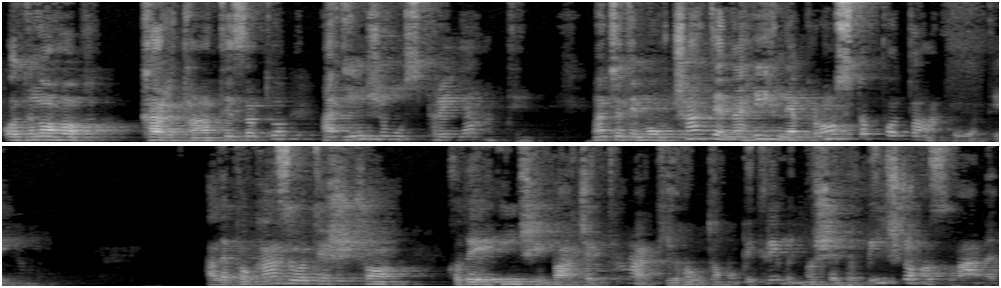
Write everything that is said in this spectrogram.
Одного картати за то, а іншому сприяти. Бачите, мовчати на гріх не просто потакувати йому, але показувати, що коли інший бачить так, його в тому підтримують, ну ще до більшого зла.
